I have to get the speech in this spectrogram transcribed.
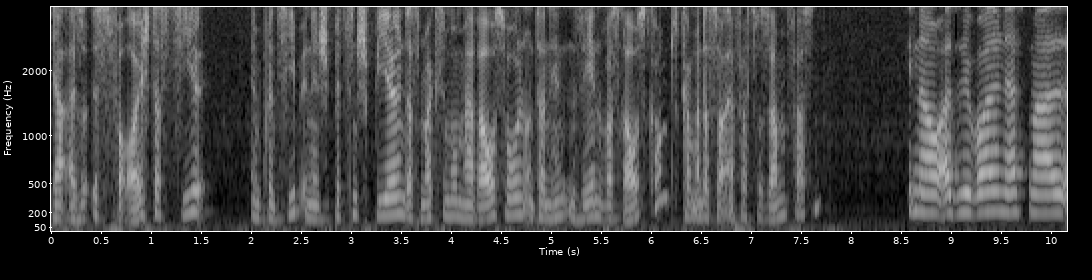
Ja, also ist für euch das Ziel im Prinzip in den Spitzenspielen das Maximum herausholen und dann hinten sehen, was rauskommt? Kann man das so einfach zusammenfassen? Genau, also wir wollen erstmal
